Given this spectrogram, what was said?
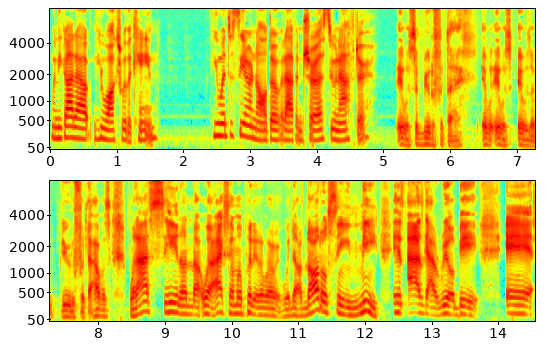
When he got out, he walked with a cane. He went to see Arnaldo at Aventura soon after. It was a beautiful thing. It was it was it was a beautiful thing. I was when I seen Arnaldo. Well, actually, I'm gonna put it when Arnaldo seen me, his eyes got real big, and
